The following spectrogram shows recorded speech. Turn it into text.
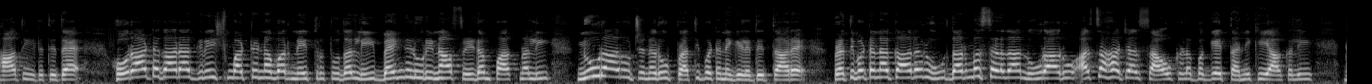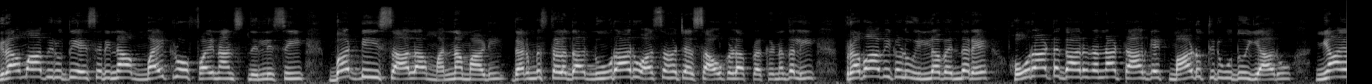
ಹಾದಿ ಹಿಡಿದಿದೆ. ಹೋರಾಟಗಾರ ಗಿರೀಶ್ ಮಟ್ಟಣ್ಣವರ್ ನೇತೃತ್ವದಲ್ಲಿ ಬೆಂಗಳೂರಿನ ಫ್ರೀಡಂ ಪಾರ್ಕ್ನಲ್ಲಿ ನೂರಾರು ಜನರು ಪ್ರತಿಭಟನೆಗಿಳಿದಿದ್ದಾರೆ. ಪ್ರತಿಭಟನಾಕಾರರು ಧರ್ಮಸ್ಥಳದ ನೂರಾರು ಅಸಹಜ ಸಾವುಗಳ ಬಗ್ಗೆ ತನಿಖೆಯಾಗಲಿ, ಗ್ರಾಮಾಭಿವೃದ್ಧಿ ಹೆಸರಿನ ಮೈಕ್ರೋ ಫೈನಾನ್ಸ್ ನಿಲ್ಲಿಸಿ ಬಡ್ಡಿ ಸಾಲ ಮನ್ನಾ ಮಾಡಿ ಧರ್ಮಸ್ಥಳದ ನೂರಾರು ಅಸಹಜ ಸಾವುಗಳ ಪ್ರಕರಣದಲ್ಲಿ ಪ್ರಭಾವಿಗಳು ಇಲ್ಲವೆಂದರೆ ಹೋರಾಟಗಾರರನ್ನ ಟಾರ್ಗೆಟ್ ಮಾಡುತ್ತಿರುವುದು ಯಾರು? ನ್ಯಾಯ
